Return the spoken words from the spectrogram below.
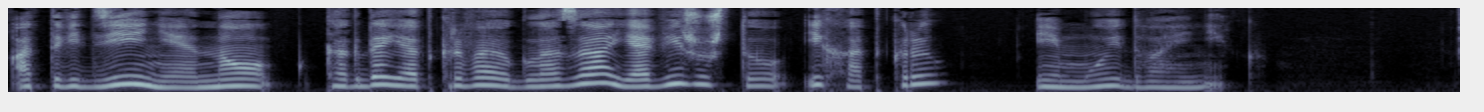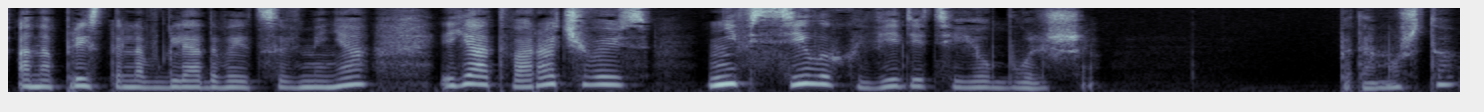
от видения, но когда я открываю глаза, я вижу, что их открыл и мой двойник. Она пристально вглядывается в меня, и я отворачиваюсь, не в силах видеть ее больше. «Потому что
